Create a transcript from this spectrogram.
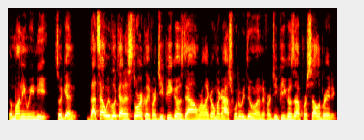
the money we need. So again, that's how we've looked at historically. If our GP goes down, we're like, oh my gosh, what are we doing? If our GP goes up, we're celebrating.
